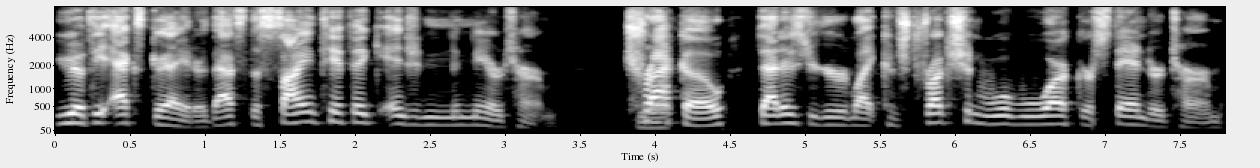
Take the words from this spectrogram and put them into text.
You have the excavator, that's the scientific engineer term. Yep. Trackhoe, that is your like construction wo- worker standard term.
